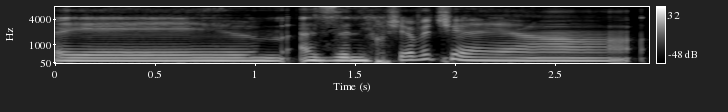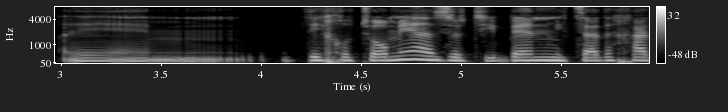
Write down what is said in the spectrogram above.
אה, אז אני חושבת שהדיכוטומיה הזאת היא בין מצד אחד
